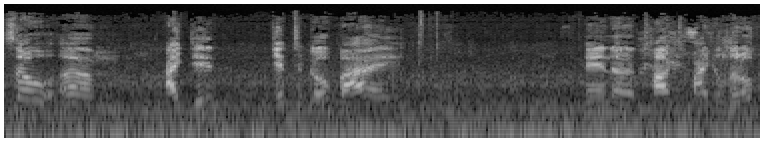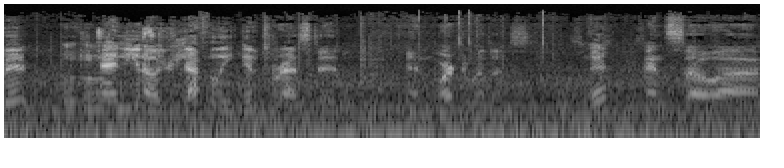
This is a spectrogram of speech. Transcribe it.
So um, I did get to go by and uh, talk to Mike a little bit, Mhm. and you know he's definitely interested in working with us. Yeah. And so, uh,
